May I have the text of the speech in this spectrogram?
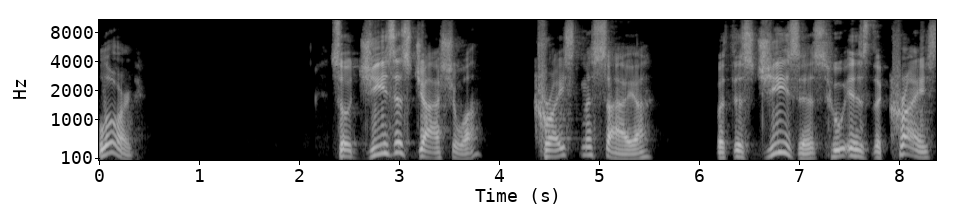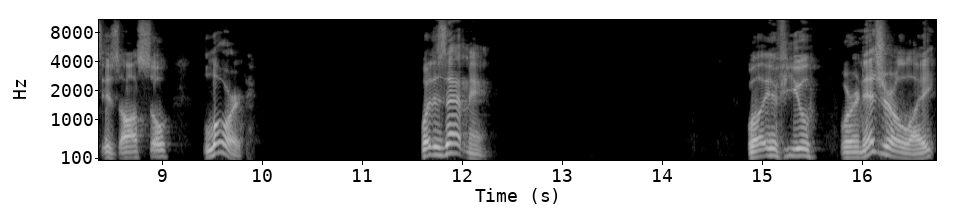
Lord. So, Jesus, Joshua, Christ, Messiah, but this Jesus, who is the Christ, is also Lord. What does that mean? Well, if you were an Israelite,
